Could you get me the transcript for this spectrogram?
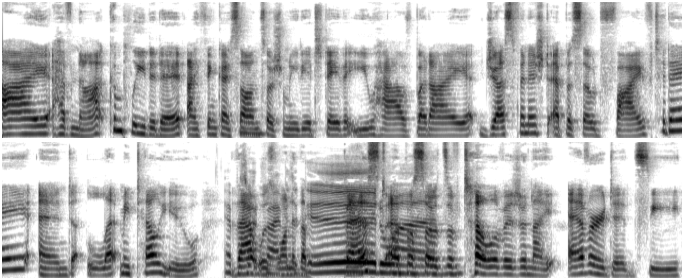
I have not completed it. I think I saw Mm. on social media today that you have, but I just finished episode five today, and let me tell you, that was one of the best one. episodes of television I ever did see.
